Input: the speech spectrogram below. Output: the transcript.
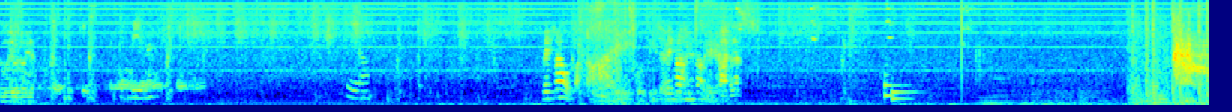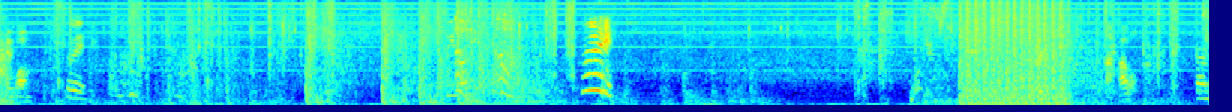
ดูดูดูบีไหมเดี๋ยวไม่เข้าปะไม่เข้าไม่เข้าไม่เข้าไปแล้วเป็นบอมเฮ้ย ไ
